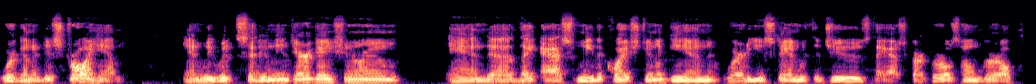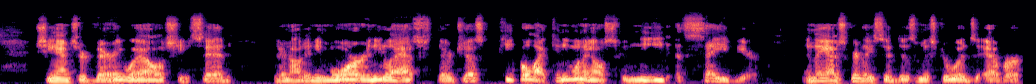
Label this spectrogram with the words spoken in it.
we're going to destroy him." And we would sit in the interrogation room and uh, they asked me the question again where do you stand with the jews? They asked our girl's home girl. She answered very well. She said they're not any more or any less. They're just people like anyone else who need a savior. And they asked her they said does mr woods ever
